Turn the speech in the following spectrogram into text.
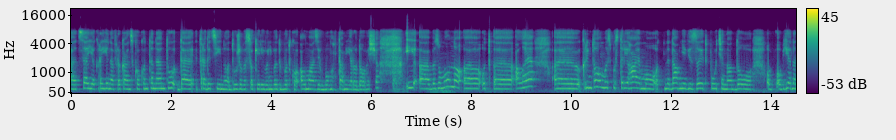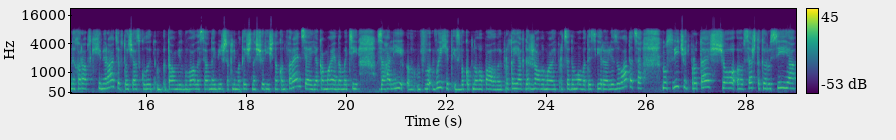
е, це є країни африканського континенту, де традиційно дуже високий рівень видобутку алмазів, бо там є родовища. І е, безумовно, е, от але крім того, ми спостерігаємо от недавній візит Путіна до Об'єднаних Арабських Еміратів, в той час, коли там відбувалася найбільша кліматична щорічна конференція, яка має на меті взагалі вихід із викопного палива, і про те, як держави мають про це домовитись і реалізувати це, ну свідчить про те, що е, все ж таки Росія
